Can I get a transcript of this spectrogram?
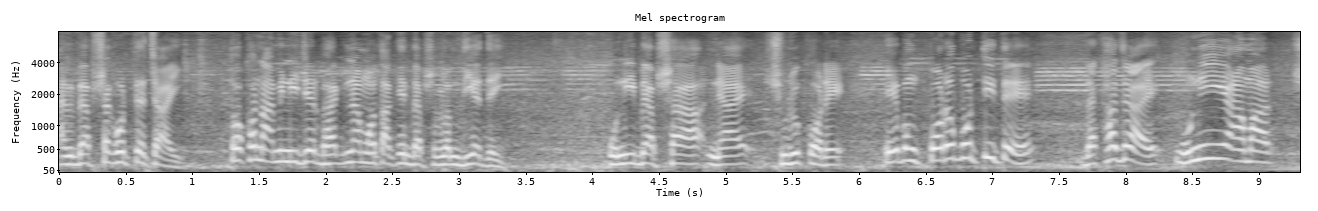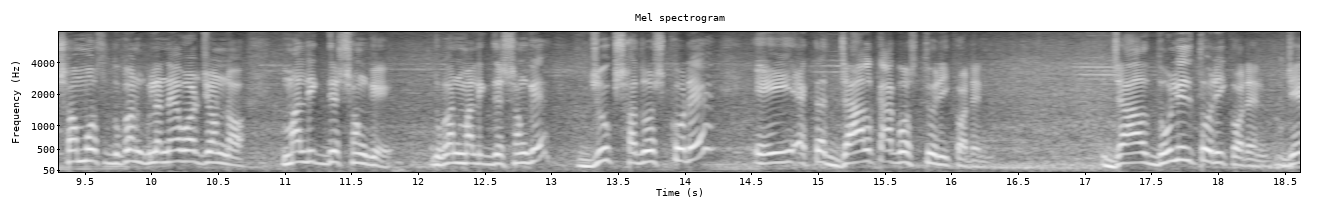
আমি ব্যবসা করতে চাই। তখন আমি নিজের ভাগনামো তাকে ব্যবসা করলাম, দিয়ে দেই। উনি ব্যবসা নেয় শুরু করে এবং পরবর্তীতে দেখা যায় উনি আমার সমস্ত দোকানগুলো নেওয়ার জন্য মালিকদের সঙ্গে, দোকান মালিকদের সঙ্গে যোগ সাজস করে এই একটা জাল কাগজ তৈরি করেন। জাল দলিল তৈরি করেন। যে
